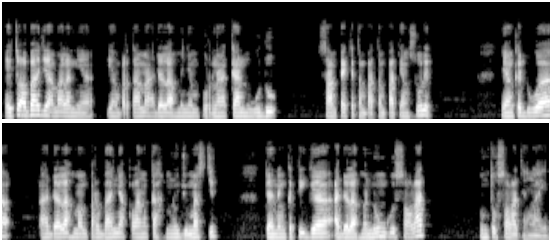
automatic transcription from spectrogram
Itu apa aja amalannya? Yang pertama adalah menyempurnakan wudhu sampai ke tempat-tempat yang sulit. Yang kedua adalah memperbanyak langkah menuju masjid, dan yang ketiga adalah menunggu sholat untuk sholat yang lain.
